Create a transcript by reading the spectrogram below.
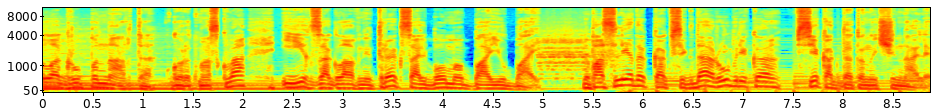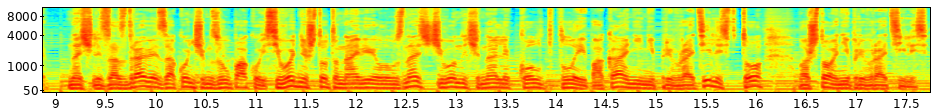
была группа «Нарта», город Москва, и их заглавный трек с альбома «Баю-бай». Напоследок, как всегда, рубрика «Все когда-то начинали». Начали за здравие, закончим за упокой. Сегодня что-то навеяло узнать, с чего начинали Coldplay, пока они не превратились в то, во что они превратились.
